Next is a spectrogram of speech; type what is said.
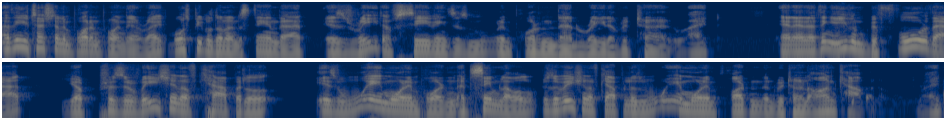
I think you touched an important point there, right? Most people don't understand that is rate of savings is more important than rate of return, right? And and I think even before that, your preservation of capital is way more important at the same level. Preservation of capital is way more important than return on capital, right?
